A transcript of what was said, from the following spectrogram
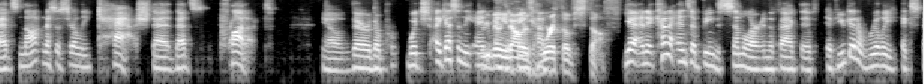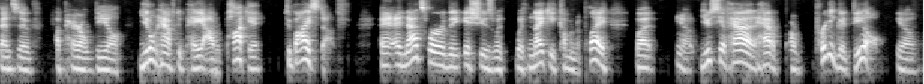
That's not necessarily cash. That that's product. You know, they're they're which I guess in the end Three million ends up being dollars kind of- worth of stuff. yeah, and it kind of ends up being similar in the fact that if, if you get a really expensive apparel deal, you don't have to pay out of pocket to buy stuff. And, and that's where the issues with with Nike come into play. But you know, UCF had had a, a pretty good deal, you know,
